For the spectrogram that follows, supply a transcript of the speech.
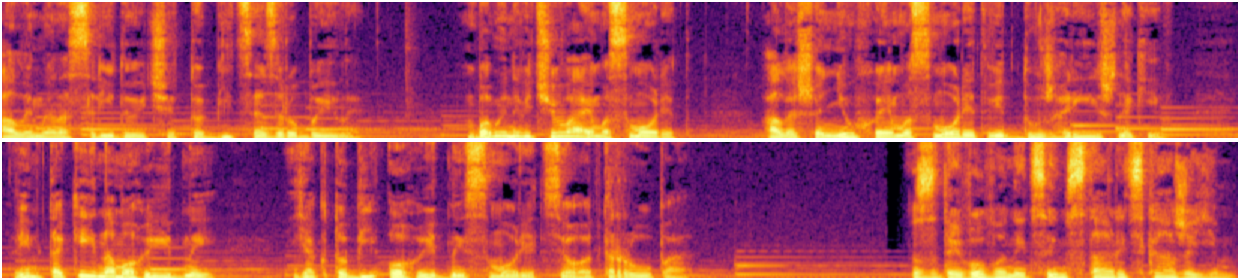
але ми, наслідуючи, тобі це зробили. Бо ми не відчуваємо сморід, а лише нюхаємо сморід від душ грішників. Він такий нам огидний, як тобі огидний сморід цього трупа. Здивований цим старець каже їм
